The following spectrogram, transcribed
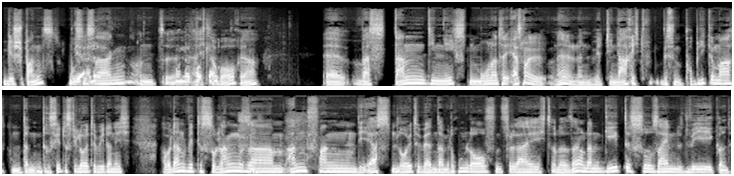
gespannt, muss Wir ich alle. sagen. Und äh, ich glaube auch, ja äh, was dann die nächsten Monate, erstmal, ne, dann wird die Nachricht ein bisschen publik gemacht und dann interessiert es die Leute wieder nicht. Aber dann wird es so langsam anfangen, die ersten Leute werden damit rumlaufen vielleicht oder so, und dann geht es so seinen Weg und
